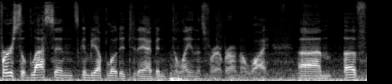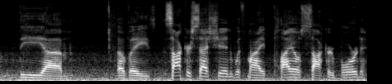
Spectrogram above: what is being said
first lesson. It's going to be uploaded today. I've been delaying this forever. I don't know why. Um, of the um, of a soccer session with my Plyo soccer board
